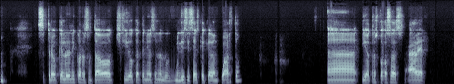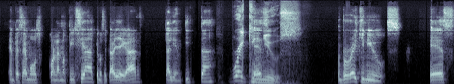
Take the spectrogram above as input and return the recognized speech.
Creo que el único resultado chido que ha tenido es en el 2016, que quedó en cuarto. Uh, y otras cosas. A ver, empecemos con la noticia que nos acaba de llegar, calientita. Breaking news. Breaking news. es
